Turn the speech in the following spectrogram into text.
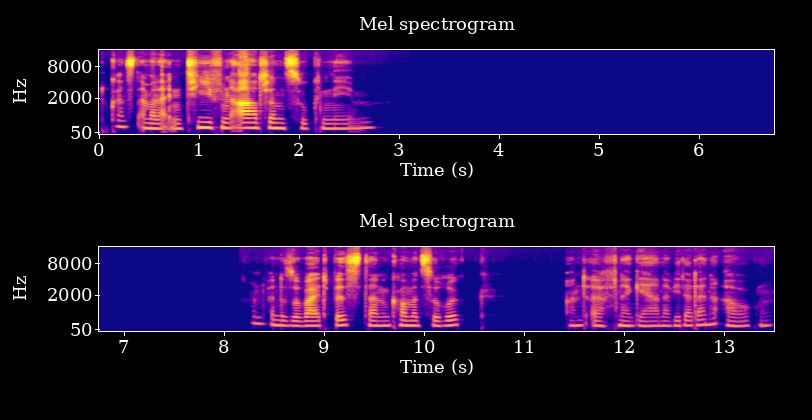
Du kannst einmal einen tiefen Atemzug nehmen. Und wenn du soweit bist, dann komme zurück und öffne gerne wieder deine Augen.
